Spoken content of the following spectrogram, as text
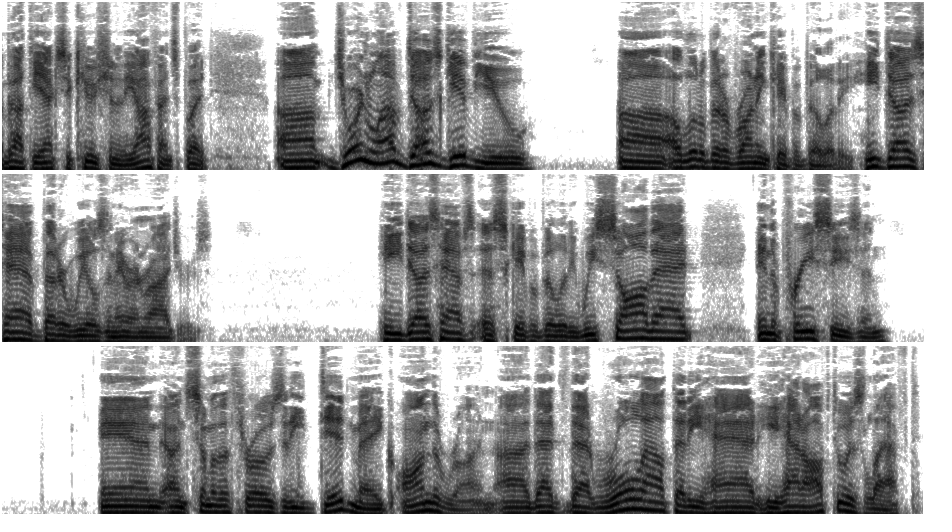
about the execution of the offense, but um, Jordan Love does give you uh, a little bit of running capability. He does have better wheels than Aaron Rodgers. He does have escapability. We saw that in the preseason and on some of the throws that he did make on the run. Uh, that that rollout that he had, he had off to his left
